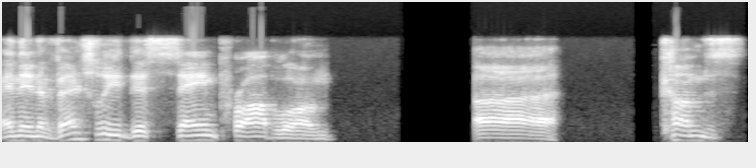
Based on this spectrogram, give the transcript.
And then eventually this same problem uh, comes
